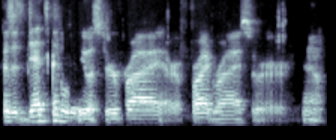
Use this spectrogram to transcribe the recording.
because it's dead simple to do a stir fry or a fried rice or you know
